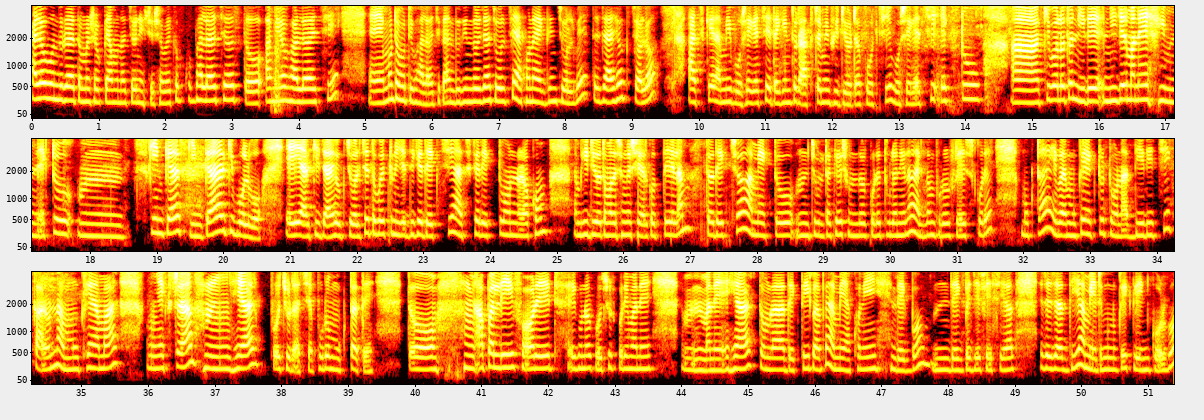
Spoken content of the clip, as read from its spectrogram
Hello বন্ধুরা, তোমরা সব কেমন আছো? নিশ্চয়ই সবাই খুব খুব ভালো আছো। তো আমিও ভালো আছি। মোটামুটি ভালো আছি, কারণ দুদিন ধরে যা চলছে এখনও একদিন চলবে। তো যাই হোক, চলো। আজকের আমি বসে গেছি, এটা কিন্তু রাত্রে আমি ভিডিওটা করছি, বসে গেছি একটু কি বলো তো নিজে, নিজের মানে একটু স্কিন কেয়ার স্কিন কেয়ার আর কি বলব। এই আর কি যাই হোক চলছে, তবু একটু নিজের দিকে দেখছি। আজকের একটু অন্যরকম ভিডিও তোমাদের সঙ্গে শেয়ার করতে এলাম। তো দেখছ, আমি একটু চুলটাকে সুন্দর করে তুলে নিলাম, একদম পুরো ফ্রেশ করে মুখটা। এবার মুখে একটু টোনার দিয়ে দিচ্ছি, কারণ না মুখে আমার এক্সট্রা হেয়ার প্রচুর আছে পুরো মুখটাতে। তো আপার লিপ ফরেড এগুলোর প্রচুর পরিমাণে মানে হেয়ার তোমরা দেখতেই পাবে। আমি এখনই দেখব দেখবে যে ফেসিয়াল রেজার দিয়ে আমি এটাগুলোকে ক্লিন করব।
